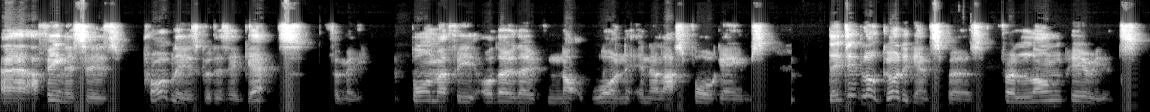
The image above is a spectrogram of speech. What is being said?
Uh, I think this is probably as good as it gets for me. Bournemouth, although they've not won in the last four games, they did look good against Spurs for long periods.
